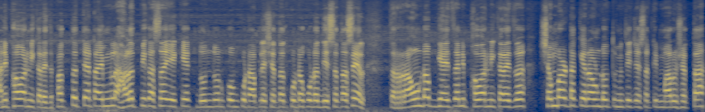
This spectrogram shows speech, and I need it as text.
आणि फवारणी करायचं. फक्त त्या टायमिंगला हळद पीक असं एक एक दोन दोन कोंब कुठं आपल्या शेतात कुठं कुठं दिसत असेल तर राऊंड अप घ्यायचं आणि फवारणी करायचं. शंभर टक्के राऊंड अप तुम्ही त्याच्यासाठी मारू शकता.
